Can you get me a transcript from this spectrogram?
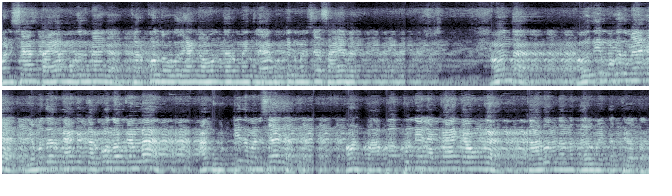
ಮನುಷ್ಯನ ಟೈಮ್ ಮುಗಿದ ಮ್ಯಾಗ ಕರ್ಕೊಂಡು ಹೋಗೋದು ಹೆಂಗ? ಅವನ ಧರ್ಮ ಐತ್ಲ, ಹುಟ್ಟಿದ ಮನುಷ್ಯ ಸಾಯಬೇಕು. ಅವಂದ, ಅವಧಿ ಮುಗಿದ ಮ್ಯಾಗ ಯಮಧರ್ಮ ಹೆಂಗ ಕರ್ಕೊಂಡು ಹೋಗಲ್ಲ ಹಂಗ ಹುಟ್ಟಿದ ಮನುಷ್ಯಾಗ ಅವನ್ ಪಾಪ ಪುಣ್ಯ ಲೆಕ್ಕ ಹಾಕಿ ಅವಂಗ ಕಾಡೋದು ನನ್ನ ಧರ್ಮ ಐತೆ ಅಂತ ಹೇಳ್ತಾರ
